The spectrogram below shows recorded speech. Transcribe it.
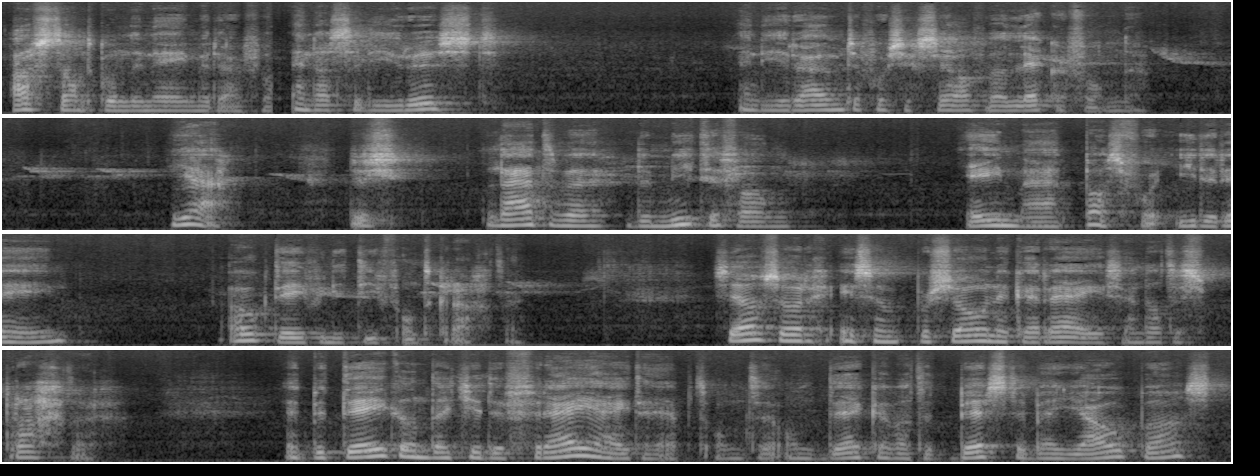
afstand konden nemen daarvan. En dat ze die rust en die ruimte voor zichzelf wel lekker vonden. Ja, dus laten we de mythe van één maat pas voor iedereen ook definitief ontkrachten. Zelfzorg is een persoonlijke reis en dat is prachtig. Het betekent dat je de vrijheid hebt om te ontdekken wat het beste bij jou past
